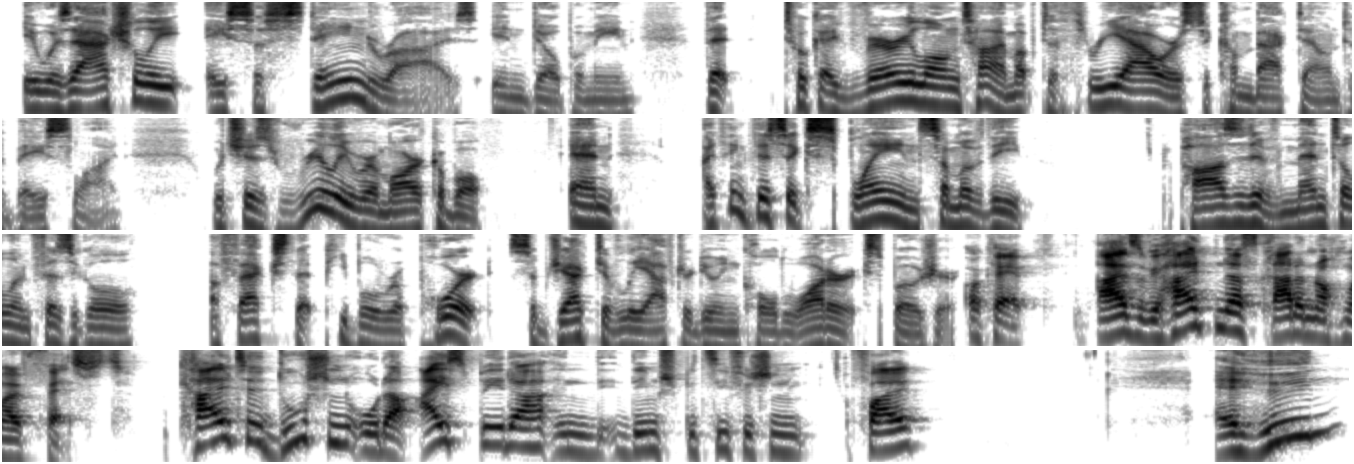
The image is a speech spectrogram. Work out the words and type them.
It was actually a sustained rise in dopamine that took a very long time, up to three hours, to come back down to baseline, which is really remarkable. And I think this explains some of the positive mental and physical effects that people report subjectively after doing cold water exposure. Okay, also wir halten das gerade nochmal fest. Kalte Duschen oder Eisbäder in dem spezifischen Fall erhöhen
